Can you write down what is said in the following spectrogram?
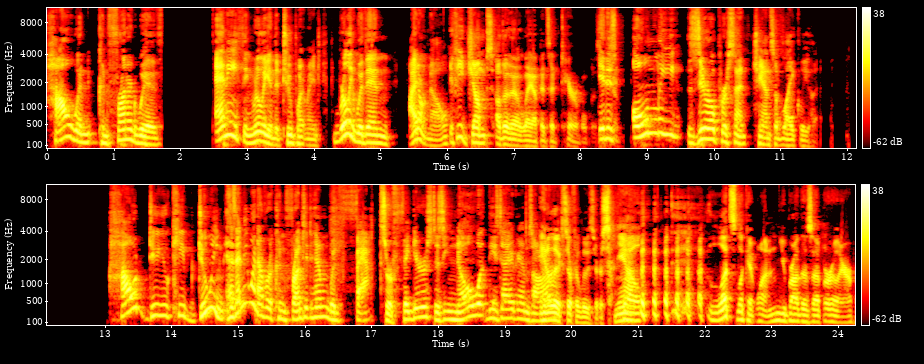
How when confronted with anything really in the two point range, really within I don't know, If he jumps other than a layup, it's a terrible it decision. is only 0% chance of likelihood. how do you keep doing? Has anyone ever confronted him with facts or figures? Does he know what these diagrams are? Analytics are for losers. Yeah. Well, let's look at one. You brought this up earlier.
